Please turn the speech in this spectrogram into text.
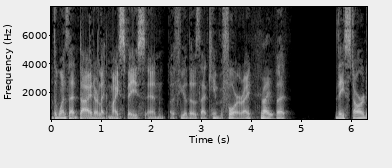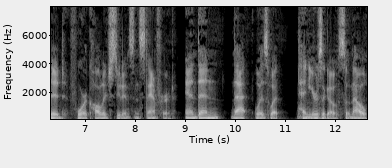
The ones that died are like MySpace and a few of those that came before, right? Right. But they started for college students in Stanford. And then that was what, 10 years ago. So now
